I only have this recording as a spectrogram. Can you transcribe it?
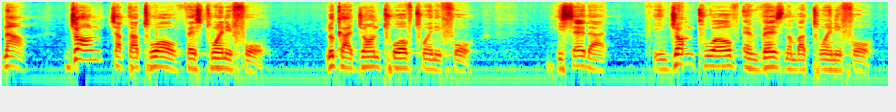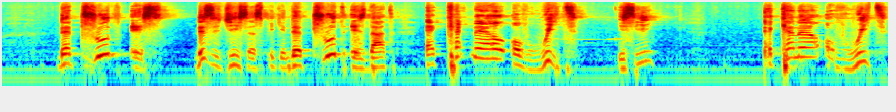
Now, John chapter 12, verse 24. Look at John 12, 24. He said that in John 12 and verse number 24. The truth is, this is Jesus speaking. The truth is that a kernel of wheat, you see, a kernel of wheat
